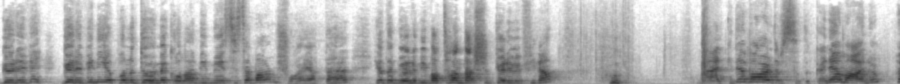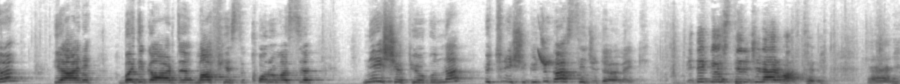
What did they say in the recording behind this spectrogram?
görevi görevini yapanı dövmek olan bir müessese var mı şu hayatta ha? Ya da böyle bir vatandaşlık görevi filan? Belki de vardır Sıdıka. Ne malum? Ha? Yani bodyguardı, mafyası, koruması. Ne iş yapıyor bunlar? Bütün işi gücü gazeteci dövmek. Bir de göstericiler var tabi. Yani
